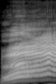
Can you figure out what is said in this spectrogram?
Yeah.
